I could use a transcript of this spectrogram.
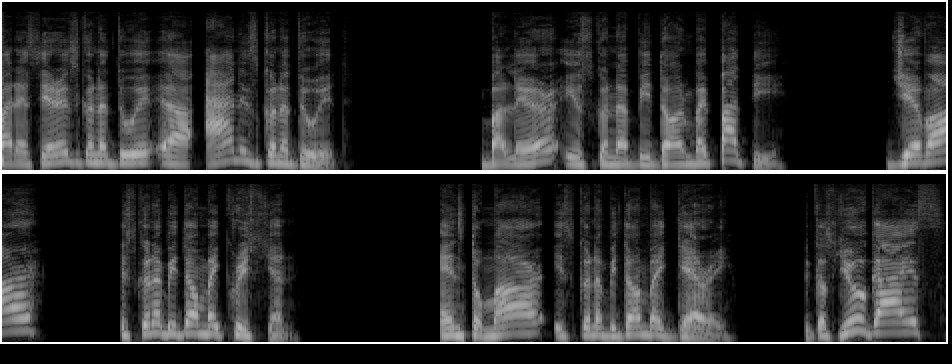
Parecer is gonna do it. Uh, Anne is gonna do it. Valer is gonna be done by Patty. Llevar is gonna be done by Christian. And Tomar is gonna be done by Gary. Because you guys.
